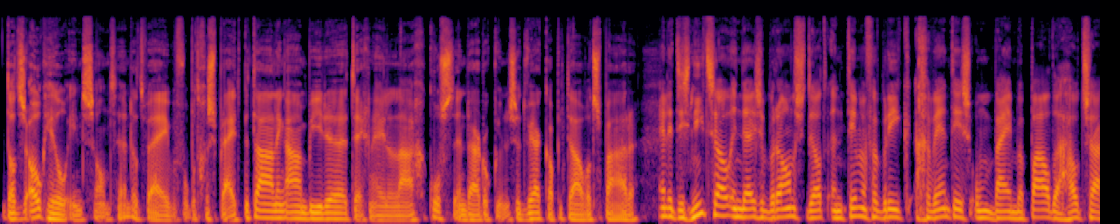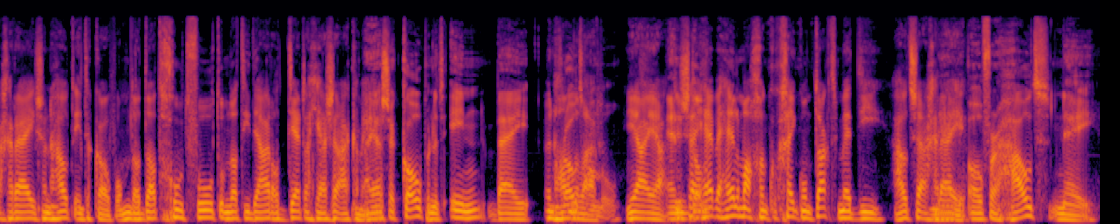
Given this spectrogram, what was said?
Dat is ook heel interessant. Hè? Dat wij bijvoorbeeld gespreid betaling aanbieden tegen een hele lage kosten. En daardoor kunnen ze het werkkapitaal wat sparen. En het is niet zo in deze branche dat een timmerfabriek gewend is om bij een bepaalde houtzagerij zijn hout in te kopen. Omdat dat goed voelt, omdat hij daar al 30 jaar zaken mee nou ja, ze kopen het in bij een groothandel. Ja, ja. En dus zij hebben helemaal geen contact met die houtzagerijen. Nee, over hout, nee.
